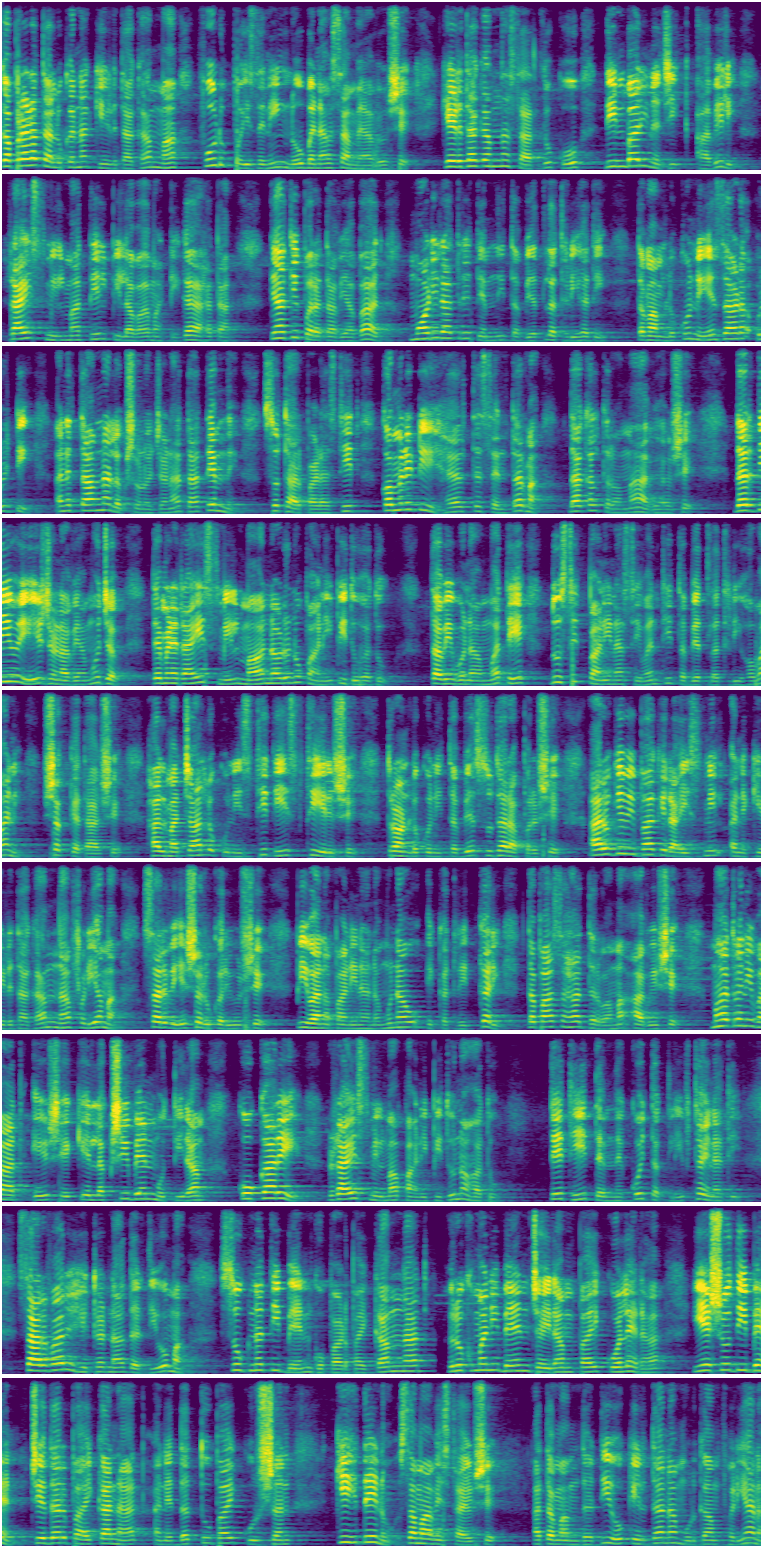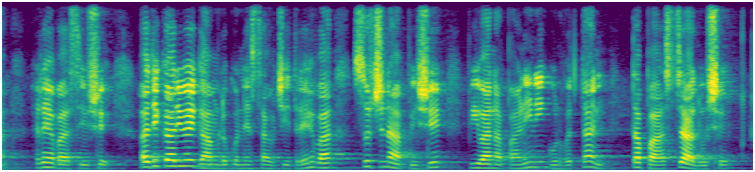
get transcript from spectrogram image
કપરાડા તાલુકાના કેડધા ગામમાં ફૂડ પોઈઝનિંગનો બનાવ સામે આવ્યો છે. કેડધા ગામના સાત લોકો દિનબારી નજીક આવેલી રાઈસ મિલમાં તેલ પીલાવવા માટે ગયા હતા. ત્યાંથી પરત આવ્યા બાદ મોડી રાત્રે તેમની તબિયત લથડી હતી. તમામ લોકોને ઝાડા ઉલટી અને તાવના લક્ષણો જણાતા તેમને સુથારપાડા સ્થિત કોમ્યુનિટી હેલ્થ સેન્ટરમાં દાખલ કરવામાં આવ્યા છે દર્દીઓએ જણાવ્યા મુજબ, તેમણે રાઈસ મિલમાં નળનું પાણી પીધું હતું. તબીબોના મતે, દૂષિત પાણીના સેવનથી તબિયત લથડી હોવાની શક્યતા છે. હાલમાં ચાર લોકોની સ્થિતિ સ્થિર છે. ત્રણ લોકોની તબિયત સુધારા પર છે. આરોગ્ય વિભાગે રાઈસ મિલ અને કેડતા ગામના ફળિયામાં સર્વે શરૂ કર્યું છે. પીવાના પાણીના નમૂનાઓ એકત્રિત કરી તપાસ હાથ ધરવામાં આવી છે. મહત્વની વાત એ છે કે લક્ષીબેન મોતીરામ કોકારે રાઈસ મિલમાં પાણી પીધું ન હતું. તેથી તેમને કોઈ તકલીફ થઈ નથી. સારવાર હેઠળના દર્દીઓમાં સુગ્નતીબેન ગોપાળભાઈ કામનાથ રૂકમણીબેન જયરામભાઈ કોલેરા, યશોદીબેન ચેદરભાઈ કાનાથ અને દત્તુભાઈ કુરશન કિહદેનો સમાવેશ થયો છે. આ તમામ દર્દીઓ કિર્દાના મૂળગામ ફળિયાના રહેવાસી છે. અધિકારીઓએ ગામ લોકોને સાવચેત રહેવા સૂચના આપી છે. પીવાના પાણીની ગુણવત્તાની તપાસ ચાલુ છે.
